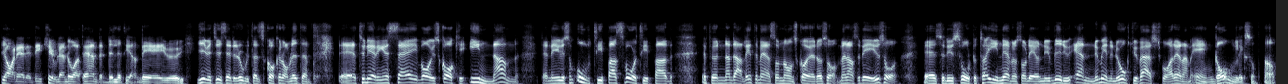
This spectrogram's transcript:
Ja, det är det. Det är kul ändå att det händer lite grann. Det är ju, givetvis är det roligt att det skakar om lite. Eh, turneringen i sig var ju skakig innan. Den är ju liksom otippad, svårtippad. Eh, för Nadal är inte med som någon skojade och så. Men alltså det är ju så. Eh, så det är svårt att ta in även som det är. Och nu blir det ju ännu mindre. Nu åkte ju världstvåa redan med en gång liksom. Ja.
